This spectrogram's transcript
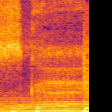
Sky.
